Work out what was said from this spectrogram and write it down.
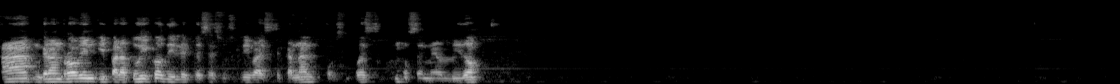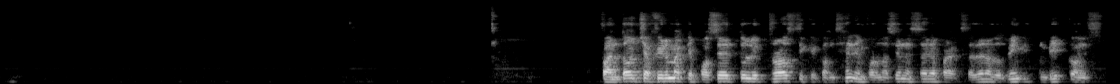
Ah, Gran Robin, y para tu hijo, dile que se suscriba a este canal, por supuesto, como se me olvidó. Fantoche afirma que posee Tulip Trust y que contiene la información necesaria para acceder a los bitcoins.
